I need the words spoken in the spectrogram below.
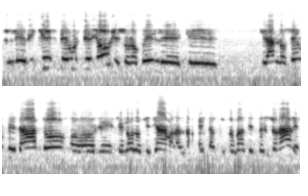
Le richieste ulteriori sono quelle che che hanno sempre dato, oh, che noi lo chiediamo naturalmente a tutto quanto il personale,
